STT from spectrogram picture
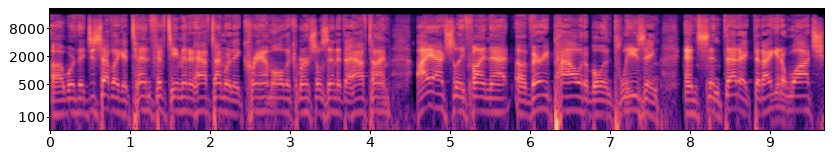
uh, where they just have like a 10 15 minute halftime where they cram all the commercials in at the halftime. I actually find that uh, very palatable and pleasing and synthetic that I get to watch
